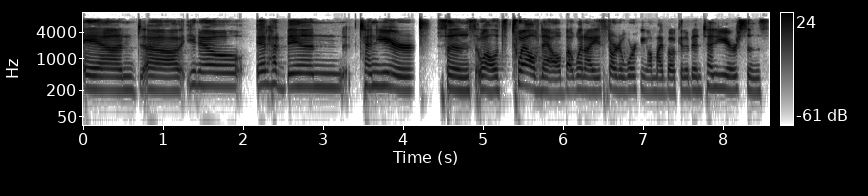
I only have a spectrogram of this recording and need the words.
And, uh, you know, it had been 10 years since, well, it's 12 now, but when I started working on my book, it had been 10 years since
